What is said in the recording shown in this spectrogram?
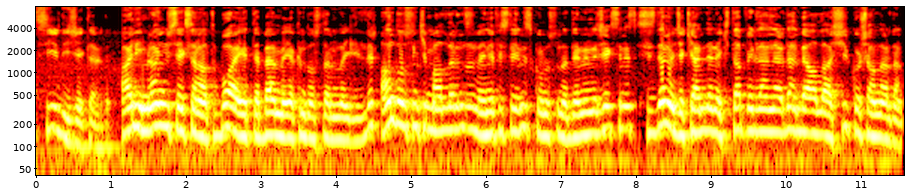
sihir diyeceklerdi. Ali İmran 186 bu ayette ben ve yakın dostlarımla ilgilidir. Andolsun ki mallarınızın ve nefisleriniz konusunda deneneceksiniz. Sizden önce kendilerine kitap verilenlerden ve Allah'a şirk koşanlardan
